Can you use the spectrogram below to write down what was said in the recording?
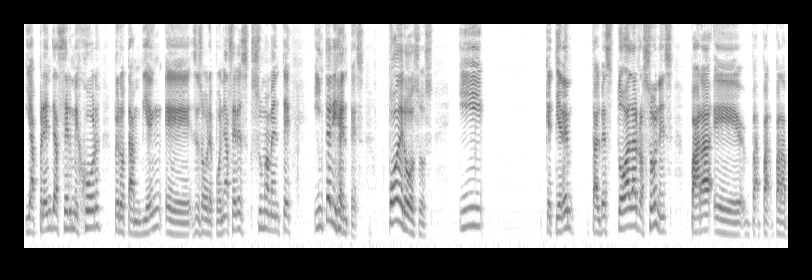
y aprende a ser mejor, pero también eh, se sobrepone a seres sumamente inteligentes, poderosos y que tienen tal vez todas las razones para, eh, para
